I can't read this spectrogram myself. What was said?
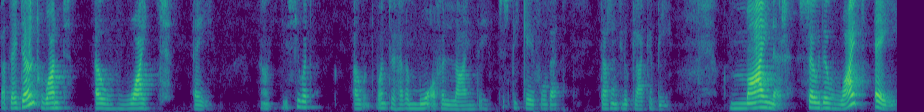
but they don't want a white A. Now, you see what I want to have a more of a line there. Just be careful that it doesn't look like a B minor. So the white A,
